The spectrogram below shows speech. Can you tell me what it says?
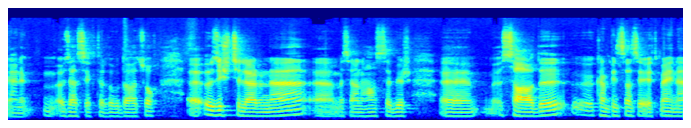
yəni özəl sektorda bu daha çox öz işçilərinə məsələn hansısa bir saatı kompensasiya etməklə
